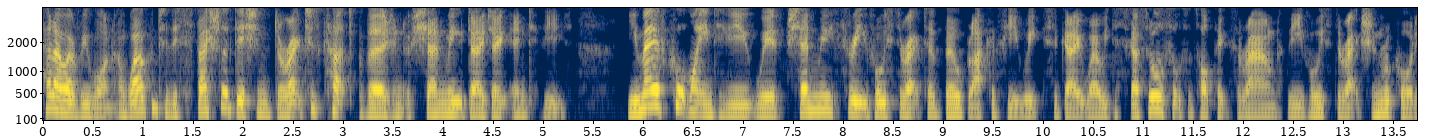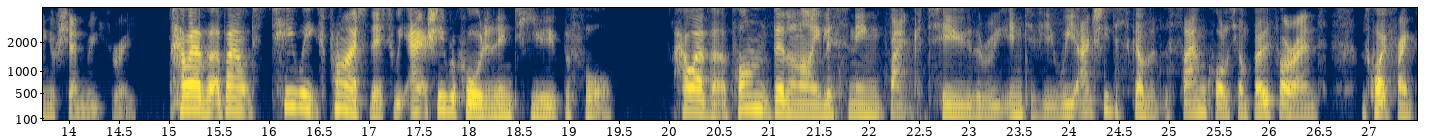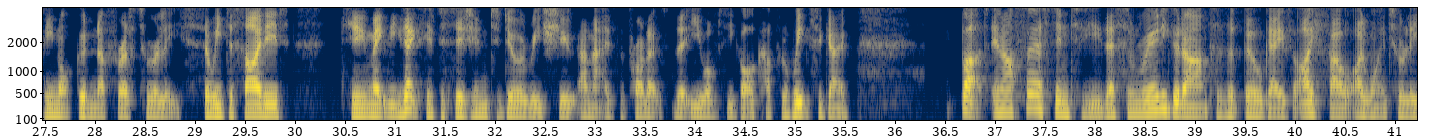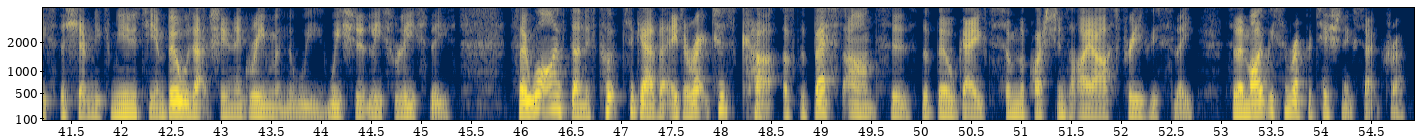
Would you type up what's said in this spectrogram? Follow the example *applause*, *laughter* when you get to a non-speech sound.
Hello, everyone, and welcome to this special edition Director's Cut version of Shenmue Dojo interviews. You may have caught my interview with Shenmue 3 voice director Bill Black a few weeks ago, where we discussed all sorts of topics around the voice direction recording of Shenmue 3. However, about two weeks prior to this, we actually recorded an interview before. However, upon Bill and I listening back to the interview, we actually discovered the sound quality on both our ends was quite frankly not good enough for us to release. So we decided to make the executive decision to do a reshoot, and that is the product that you obviously got a couple of weeks ago. But in our first interview, there's some really good answers that Bill gave that I felt I wanted to release to the Shenmue community, and Bill was actually in agreement that we we should at least release these. So what I've done is put together a director's cut of the best answers that Bill gave to some of the questions I asked previously. So there might be some repetition, etc.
